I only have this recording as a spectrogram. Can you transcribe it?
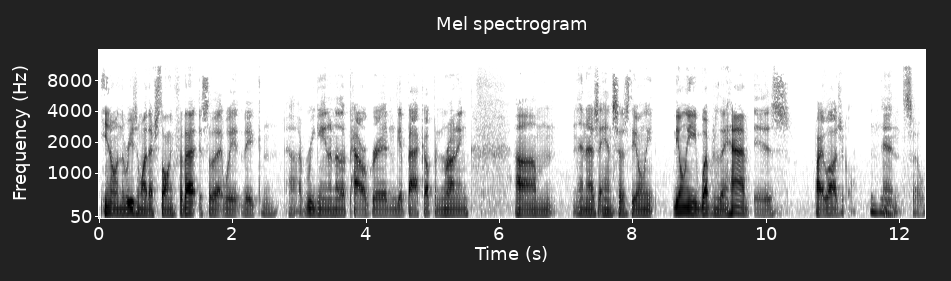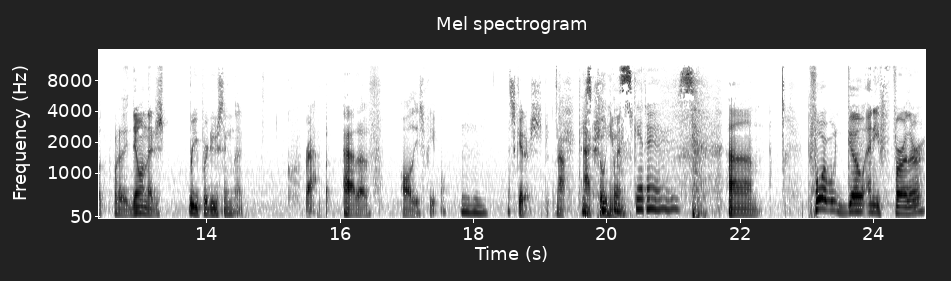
you know, and the reason why they're stalling for that is so that way they can uh, regain another power grid and get back up and running. Um, and as Anne says, the only the only weapons they have is biological. And so, what, what are they doing? They're just reproducing the crap out of all these people, mm-hmm. skitters, but not these actual people humans. skitters. Um, before we go any further,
